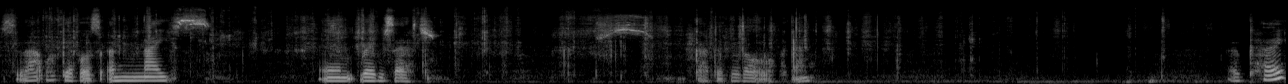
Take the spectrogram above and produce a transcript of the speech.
So that will give us a nice um, rosette just gather it all up again. Okay.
